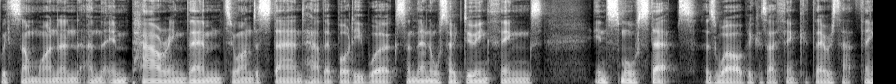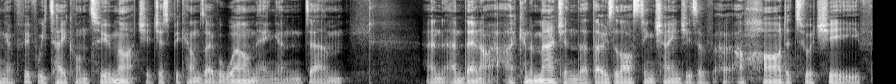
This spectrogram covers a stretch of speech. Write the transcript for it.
with someone and, and empowering them to understand how their body works and then also doing things in small steps as well because I think there is that thing of if we take on too much it just becomes overwhelming and um, and and then I, I, can imagine that those lasting changes are, are harder to achieve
